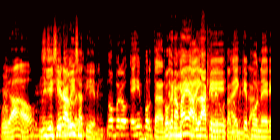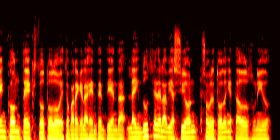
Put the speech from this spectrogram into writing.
cuidado. Ni Sí, sí, siquiera no, visa no, tienen. No, pero es importante. Porque nada más es hablar que le gusta al Hay que poner en contexto todo esto para que la gente entienda. La industria de la aviación, sobre todo en Estados Unidos,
